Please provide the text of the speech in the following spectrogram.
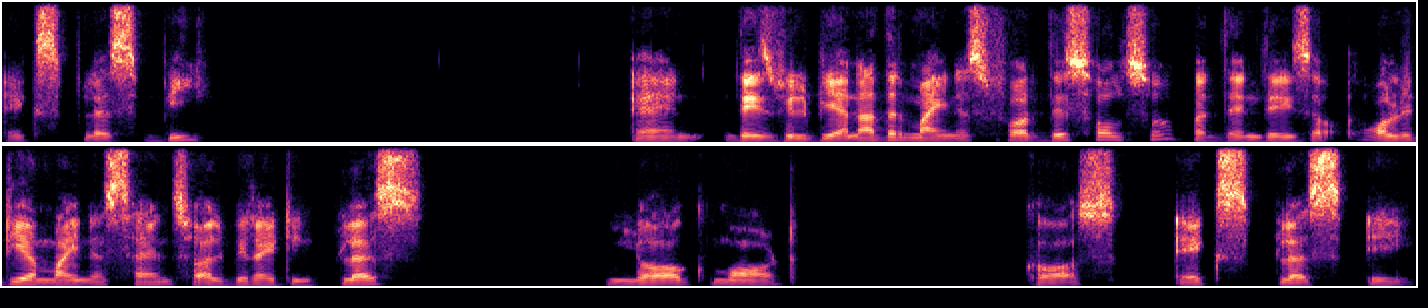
x plus b. And there will be another minus for this also, but then there is a, already a minus sign. So I'll be writing plus log mod cos x plus a.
